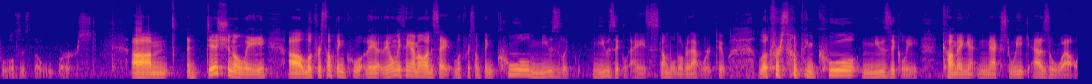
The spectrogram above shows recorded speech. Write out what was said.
Fools is the worst. Um, additionally, uh, look for something cool. The, the only thing I'm allowed to say, look for something cool music, musically. I stumbled over that word too. Look for something cool musically coming next week as well.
